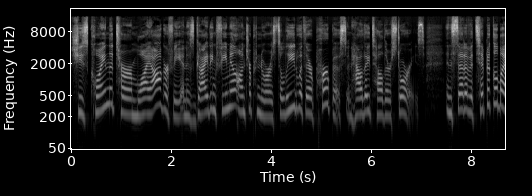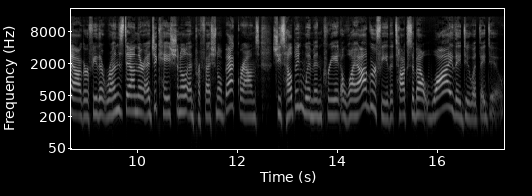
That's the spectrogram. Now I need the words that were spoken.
She's coined the term whyography and is guiding female entrepreneurs to lead with their purpose and how they tell their stories. Instead of a typical biography that runs down their educational and professional backgrounds, she's helping women create a biography that talks about why they do what they do.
